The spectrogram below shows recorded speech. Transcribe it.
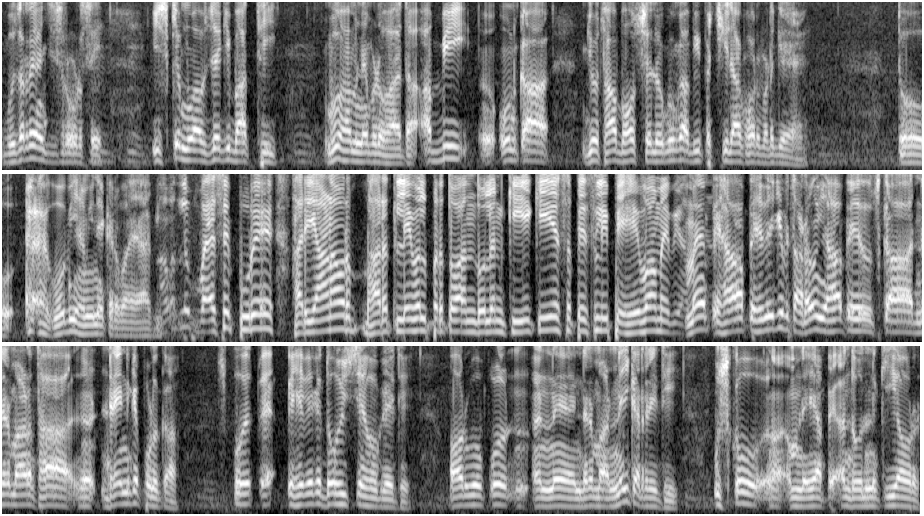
गुजर रहे हैं जिस रोड से, इसके मुआवजे की बात थी। वो हमने बढ़वाया था। अब भी उनका जो था बहुत से लोगों का अभी पच्चीस लाख और बढ़ गया है। तो वो भी हम ही ने करवाया अभी। हाँ, मतलब वैसे पूरे हरियाणा और भारत लेवल पर तो आंदोलन किए कि ये स्पेशली पेहेवा में भी मैं हाँ पेहवे की बता रहा हूँ यहाँ पे उसका निर्माण था ड्रेन के पुल का। पेहवे के दो हिस्से हो गए थे और वो निर्माण नहीं कर रही थी। उसको हमने यहाँ पे आंदोलन किया और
